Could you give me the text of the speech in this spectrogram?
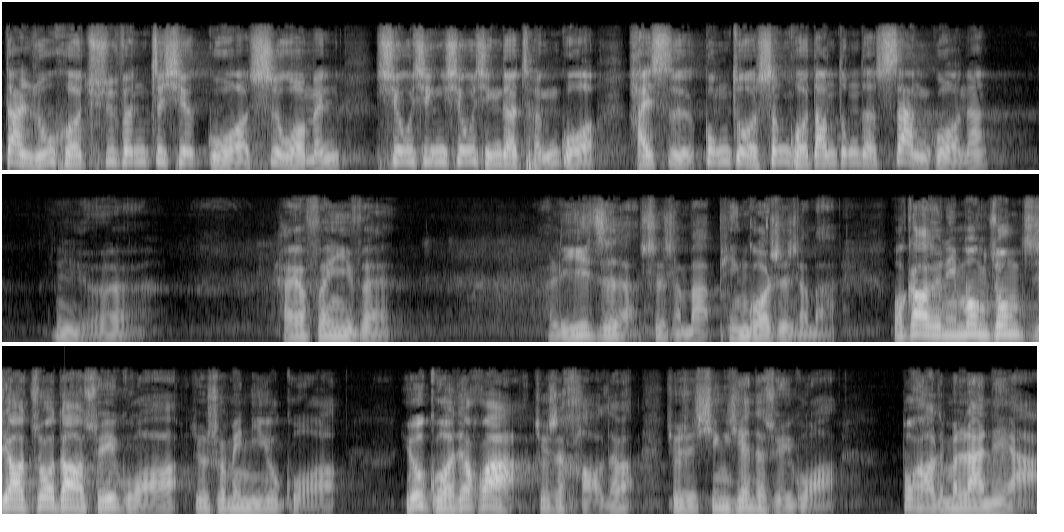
但如何区分这些果是我们修心修行的成果，还是工作生活当中的善果呢？哎呦，还要分一分。梨子是什么？苹果是什么？我告诉你，梦中只要做到水果，就说明你有果。有果的话，就是好的，就是新鲜的水果；不好怎么，烂的呀。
